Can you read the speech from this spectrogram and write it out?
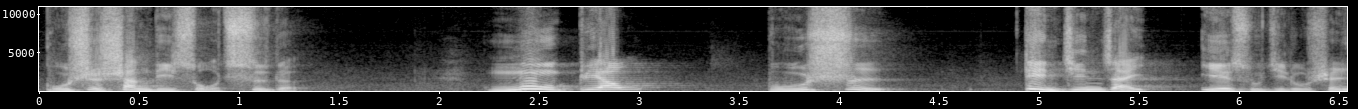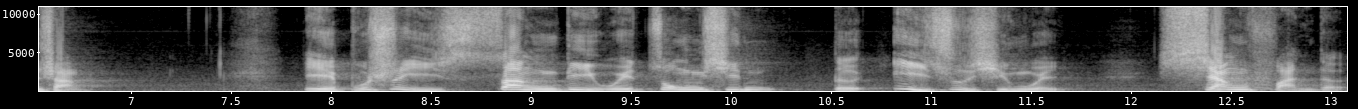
不是上帝所赐的目标，不是定睛在耶稣基督身上，也不是以上帝为中心的意志行为。相反的，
